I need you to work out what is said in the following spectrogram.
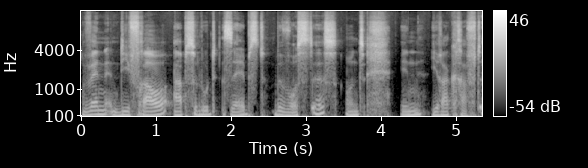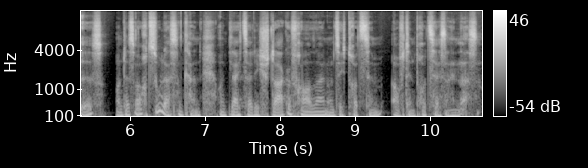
wenn die Frau absolut selbstbewusst ist und in ihrer Kraft ist und das auch zulassen kann und gleichzeitig starke Frau sein und sich trotzdem auf den Prozess einlassen.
